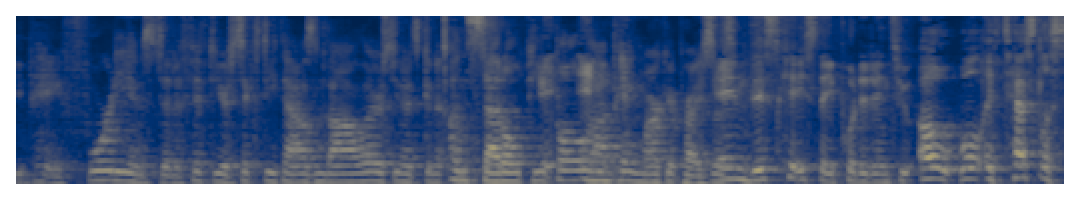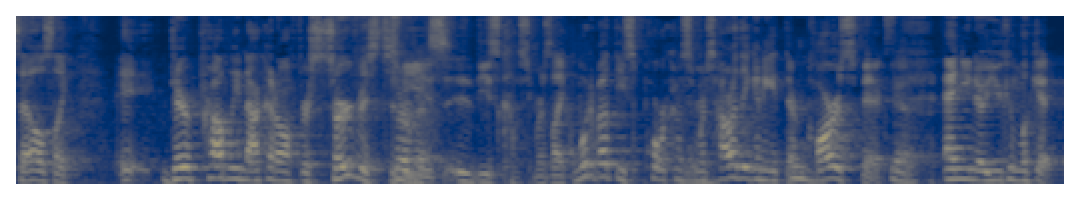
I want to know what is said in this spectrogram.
you pay forty instead of fifty or sixty thousand dollars. You know, it's going to unsettle people In- uh, paying market prices. in this case, they put it into oh well, if Tesla sells like it, they're probably not going to offer service to Service. these these customers. Like, what about these poor customers? How are they going to get their cars fixed? Yeah. And you know, you can look at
